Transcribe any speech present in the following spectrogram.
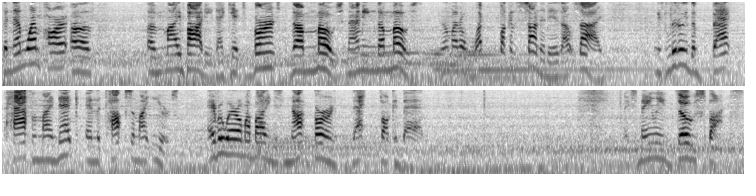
the number one part of of my body that gets burnt the most, and I mean the most, no matter what fucking sun it is outside, is literally the back half of my neck and the tops of my ears. Everywhere on my body does not burn that fucking bad. It's mainly those spots.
